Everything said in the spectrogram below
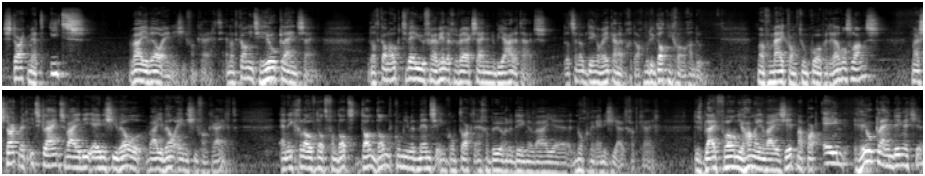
start met iets waar je wel energie van krijgt. En dat kan iets heel kleins zijn. Dat kan ook twee uur vrijwilligerswerk zijn in een bejaardentehuis. Dat zijn ook dingen waar ik aan heb gedacht. Moet ik dat niet gewoon gaan doen? Maar voor mij kwam toen Corporate Rebels langs. Maar start met iets kleins waar je, die energie wel, waar je wel energie van krijgt. En ik geloof dat van dat, dan, dan kom je met mensen in contact en gebeuren er dingen waar je nog meer energie uit gaat krijgen. Dus blijf vooral niet hangen in waar je zit, maar pak één heel klein dingetje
